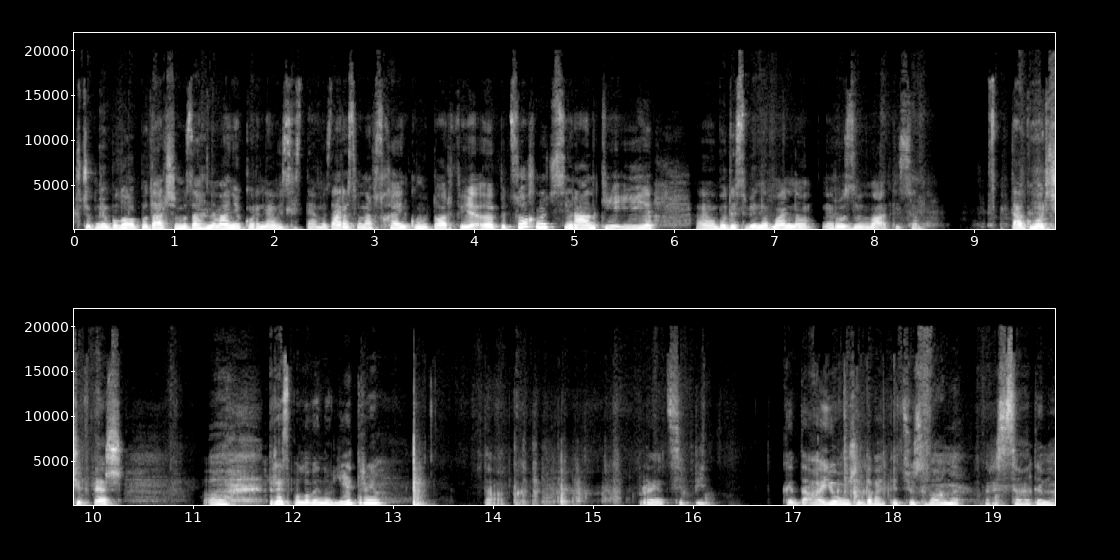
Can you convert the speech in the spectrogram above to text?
щоб не було подальшому загнивання кореневої системи. Зараз вона в сухенькому торфі е, підсохнуть всі ранки і е, буде собі нормально розвиватися. Так, горщик теж 3,5 літри. Так, в принципі, кидаю. Вже давайте цю з вами пересадимо.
